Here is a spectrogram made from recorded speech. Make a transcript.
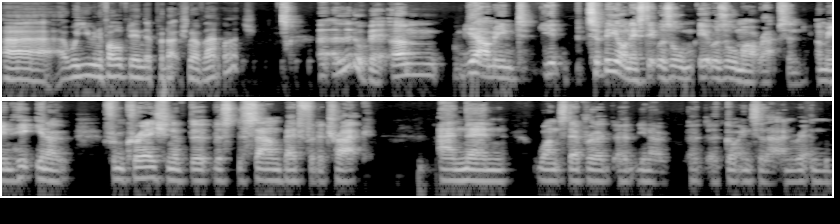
Uh, were you involved in the production of that much? A little bit, um, yeah. I mean, t- to be honest, it was all it was all Mark Rapson. I mean, he, you know, from creation of the, the, the sound bed for the track, and then once Deborah, had, you know, had, had, got into that and written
